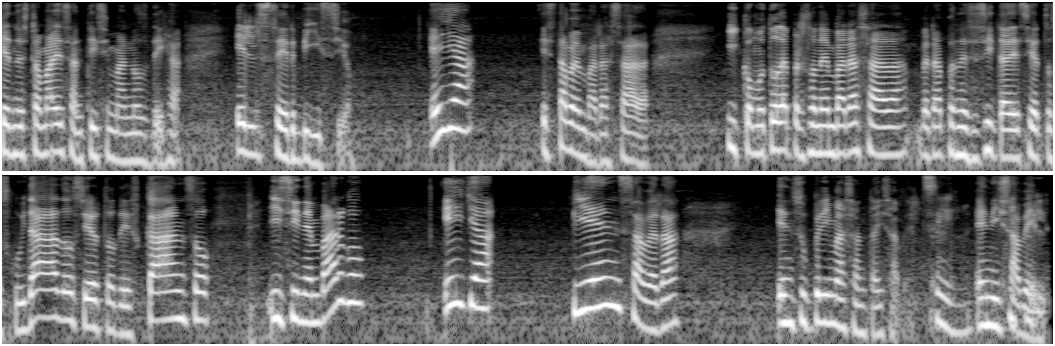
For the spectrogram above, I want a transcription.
que nuestra Madre Santísima nos deja, el servicio. Ella estaba embarazada y como toda persona embarazada, ¿verdad? Pues necesita de ciertos cuidados, cierto descanso y sin embargo, ella piensa, ¿verdad? En su prima Santa Isabel, sí. en Isabel.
